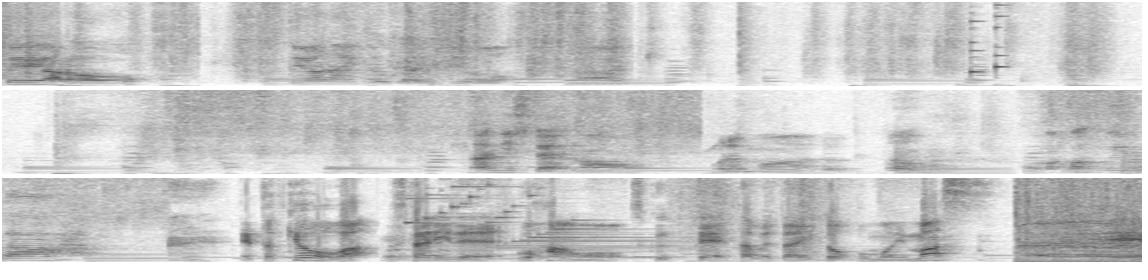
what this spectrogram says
手やろう。手はないとうがいしようはい。何してんの？俺もある。うん。お腹すいた。えっと今日は2人でご飯を作って食べたいと思います。え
